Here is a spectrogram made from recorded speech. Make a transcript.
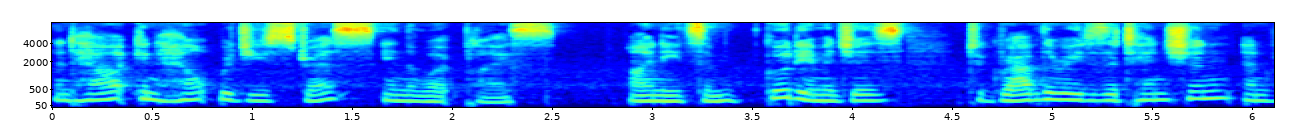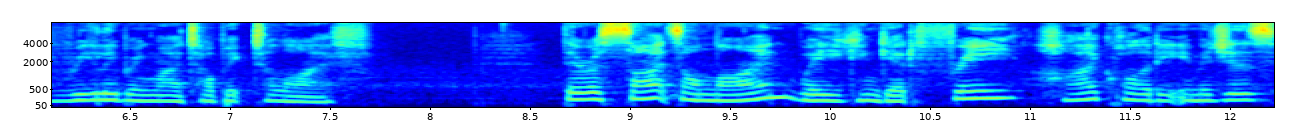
and how it can help reduce stress in the workplace. I need some good images to grab the reader's attention and really bring my topic to life. There are sites online where you can get free, high quality images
